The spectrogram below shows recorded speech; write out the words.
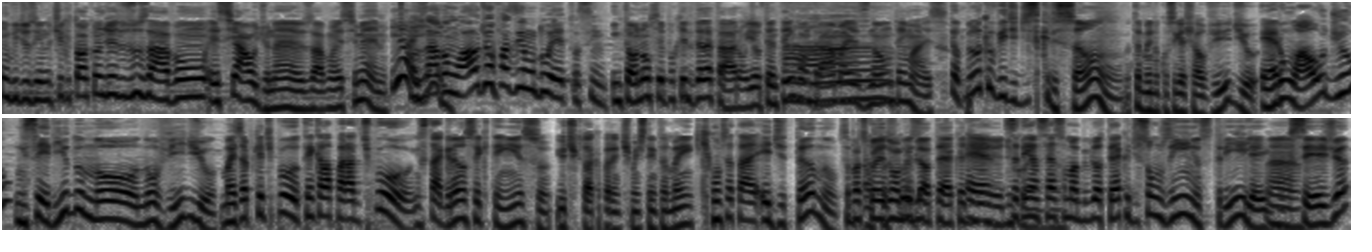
um videozinho no TikTok onde eles usavam esse áudio, né? Usavam esse meme. E aí... Usavam um áudio ou faziam um dueto, assim? Então não sei porque eles deletaram. E eu tentei encontrar, Ah. mas não tem mais. Então, pelo que eu vi de descrição, eu também não consegui achar o vídeo, era um áudio inserido no, no vídeo, mas é porque, tipo, tem aquela parada, tipo, Instagram eu sei que tem isso, e o TikTok aparentemente tem também, que quando você tá editando... Você pode escolher de uma coisas, biblioteca de, é, de você tem coisa, acesso né? a uma biblioteca de sonzinhos, trilha, e É. o que seja,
